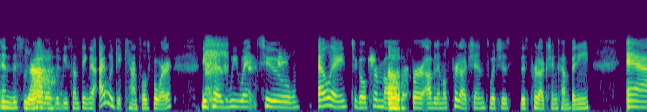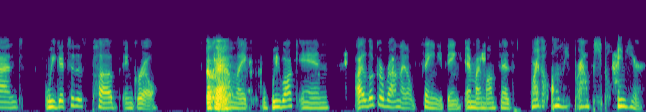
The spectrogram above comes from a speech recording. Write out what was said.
and this would Yeah. probably be something that I would get canceled for because we went to LA to go promote Oh. for Hablemos Productions, which is this production company, and we get to this pub and grill. Okay. And I'm like, we walk in, I look around, I don't say anything, and my mom says, "We're the only brown people in here."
